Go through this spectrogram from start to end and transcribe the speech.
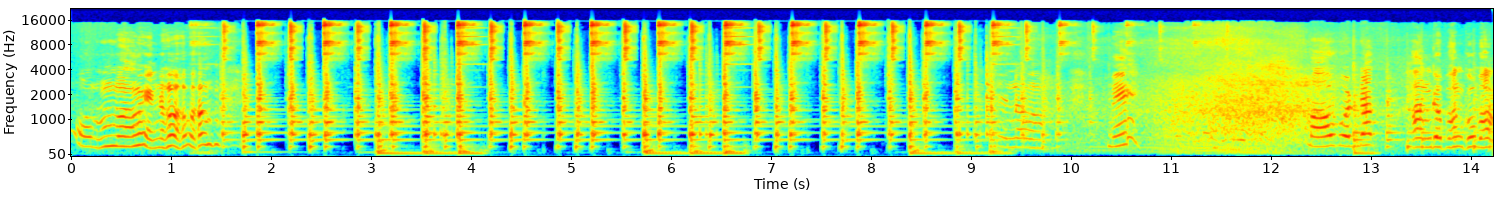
ඔම්ම එනවා හංගපංකෝ බං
